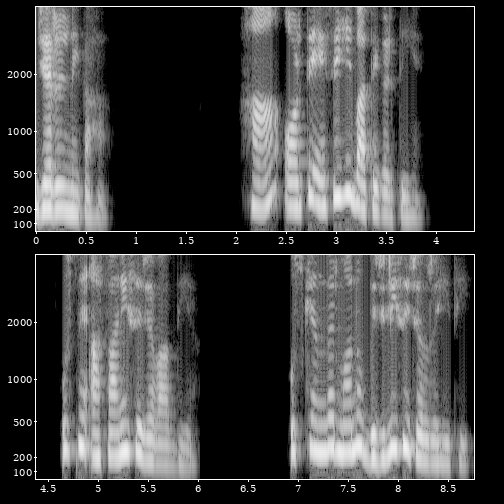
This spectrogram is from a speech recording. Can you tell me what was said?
जेरल ने कहा। हाँ, औरतें ऐसे ही बातें करती हैं। उसने आसानी से जवाब दिया। उसके अंदर मानो बिजली सी चल रही थी।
